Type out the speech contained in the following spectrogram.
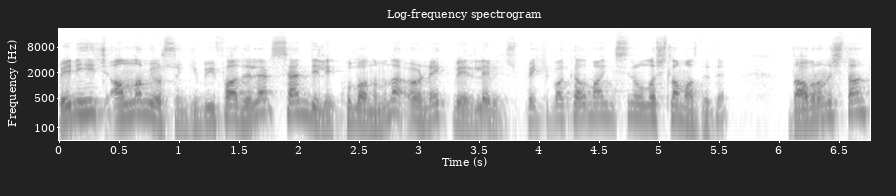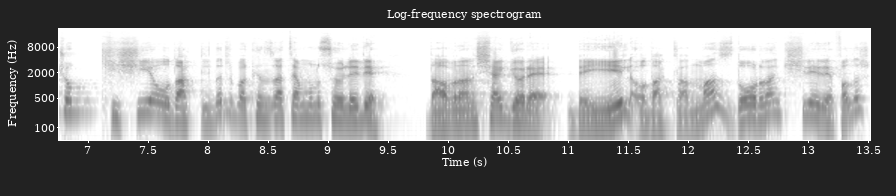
Beni hiç anlamıyorsun gibi ifadeler sen dili kullanımına örnek verilebilir. Peki bakalım hangisine ulaşılamaz dedi. Davranıştan çok kişiye odaklıdır. Bakın zaten bunu söyledi. Davranışa göre değil odaklanmaz. Doğrudan kişiliğe hedef alır.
